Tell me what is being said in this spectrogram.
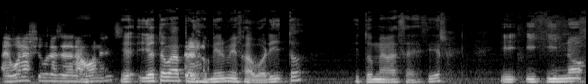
Hay buenas figuras de dragones. Yo, te voy a presumir mi favorito y tú me vas a decir. Y, y, no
